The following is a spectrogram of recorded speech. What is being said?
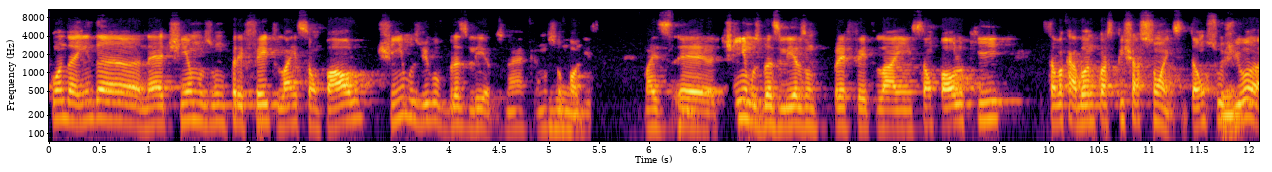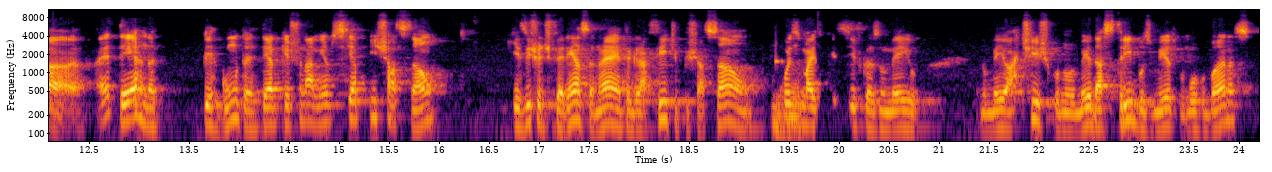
quando ainda né, tínhamos um prefeito lá em São Paulo, tínhamos, digo, brasileiros, né? Eu não sou uhum. paulista, mas é, tínhamos brasileiros, um prefeito lá em São Paulo que estava acabando com as pichações. Então surgiu a, a eterna pergunta, o eterno questionamento se a pichação, que existe a diferença né, entre grafite e pichação, uhum. coisas mais específicas no meio, no meio artístico, no meio das tribos mesmo, urbanas,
